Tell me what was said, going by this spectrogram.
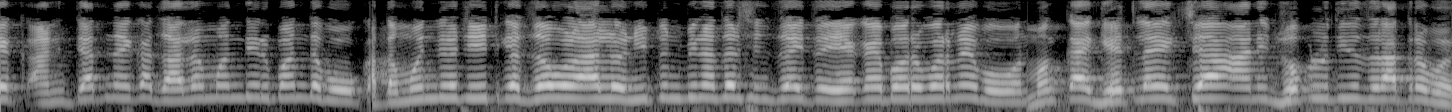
एक. आणि त्यात नाही का झालं मंदिर बंद भाऊ. आता मंदिराच्या इतक्या जवळ आलो आणि इथून बिना दर्शन जायचं हे काय बरोबर नाही भाऊ. मग काय घेतला एक चहा आणि झोपलो तिथं रात्रभर.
